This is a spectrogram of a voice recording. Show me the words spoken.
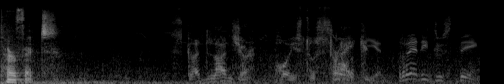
Perfect. Scud launcher, poised to strike. Ready to sting.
